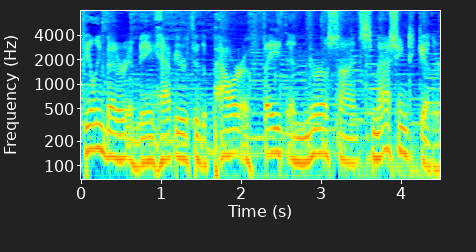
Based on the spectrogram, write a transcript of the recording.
feeling better, and being happier through the power of faith and neuroscience smashing together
